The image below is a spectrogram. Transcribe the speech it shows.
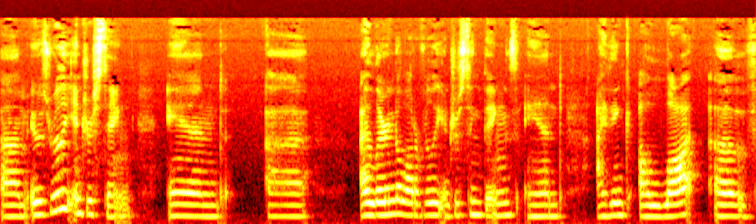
um it was really interesting and uh I learned a lot of really interesting things and I think a lot of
